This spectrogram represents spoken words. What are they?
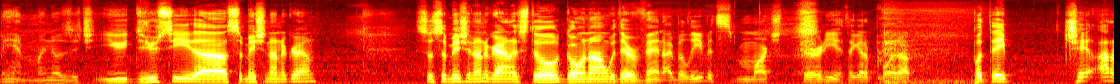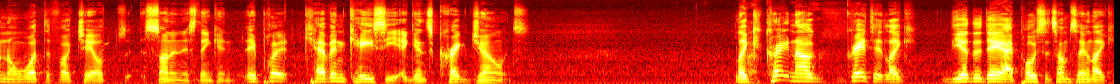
Man, my nose is itchy. You did you see the Submission Underground? So Submission Underground is still going on with their event. I believe it's March 30th. I gotta pull it up. But they, Chael, I don't know what the fuck Chael Sonnen is thinking. They put Kevin Casey against Craig Jones. Like uh-huh. Craig, now granted, like the other day I posted something like,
